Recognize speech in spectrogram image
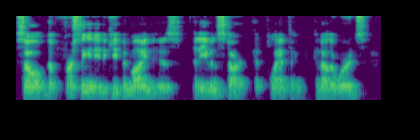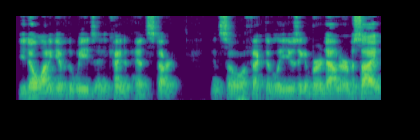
So the first thing you need to keep in mind is an even start at planting. In other words, you don't want to give the weeds any kind of head start. And so effectively using a burn down herbicide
